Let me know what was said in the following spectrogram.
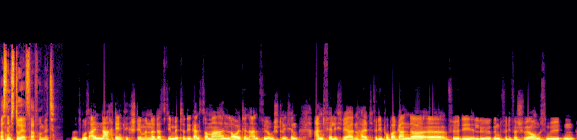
Was nimmst du jetzt davon mit? Es muss einen nachdenklich stimmen, ne? dass die Mitte, die ganz normalen Leute in Anführungsstrichen anfällig werden halt für die Propaganda, äh, für die Lügen, für die Verschwörungsmythen.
